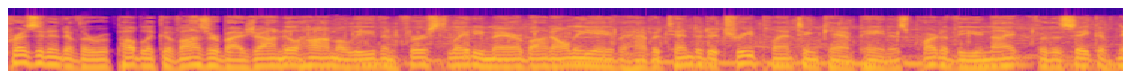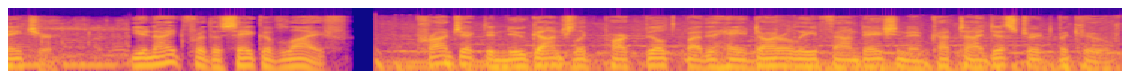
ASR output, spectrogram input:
President of the Republic of Azerbaijan Ilham Aliyev and First Lady Mehriban Aliyeva have attended a tree planting campaign as part of the Unite for the Sake of Nature. Unite for the Sake of Life project in New Ganjlik Park built by the Heydar Aliyev Foundation in Khatai District Baku.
